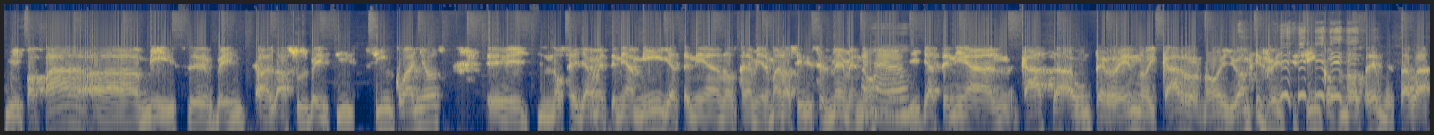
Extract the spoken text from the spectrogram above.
mi papá a, mis, eh, a, sus 25 años, eh, no sé, ya me tenía a mí, ya tenían, o sea, a mi hermano, así dice el meme, ¿no? Y ya tenían casa, un terreno y carro, ¿no? Y yo a mis 25, no sé, me estaba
